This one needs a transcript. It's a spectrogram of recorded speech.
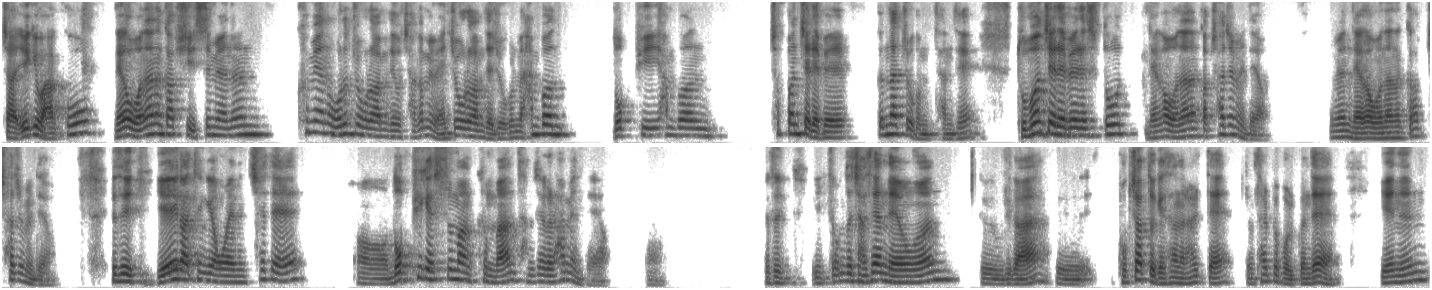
자 여기 왔고 내가 원하는 값이 있으면은 크면 오른쪽으로 가면 되고 작으면 왼쪽으로 가면 되죠. 그러면 한 번 높이 한 번 첫 번째 레벨 끝났죠. 그럼 탐색. 두 번째 레벨에서 또 내가 원하는 값 찾으면 돼요. 그러면 내가 원하는 값 찾으면 돼요. 그래서 얘 같은 경우에는 최대 어, 높이 개수만큼만 탐색을 하면 돼요. 어. 그래서 좀 더 자세한 내용은 그 우리가 그 복잡도 계산을 할 때 좀 살펴볼 건데 얘는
